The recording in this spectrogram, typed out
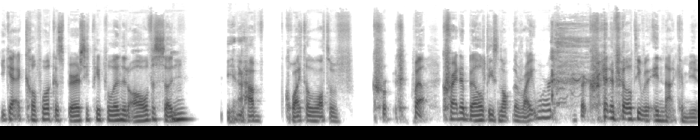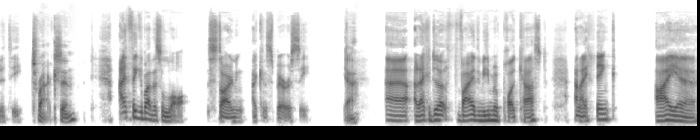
you get a couple of conspiracy people in, and all of a sudden yeah. you have quite a lot of cr- well, credibility is not the right word, but credibility within that community. Traction. I think about this a lot, starting a conspiracy. Yeah. uh, and I could do that via the medium of podcast. And I think I uh,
